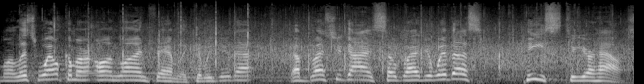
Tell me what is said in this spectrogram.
Come on, let's welcome our online family. Can we do that? God bless you guys. So glad you're with us. Peace to your house.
